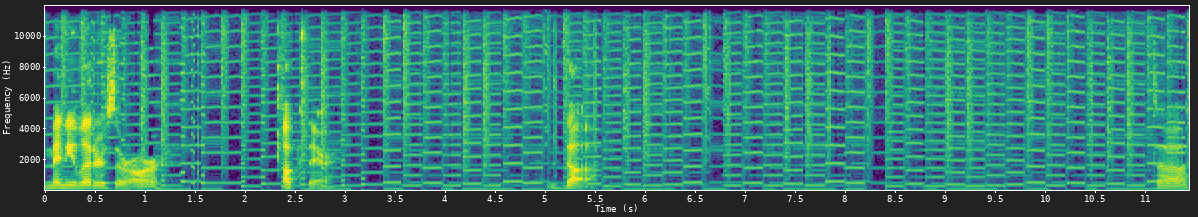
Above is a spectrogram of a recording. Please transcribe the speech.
many letters there are up there. The. The.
